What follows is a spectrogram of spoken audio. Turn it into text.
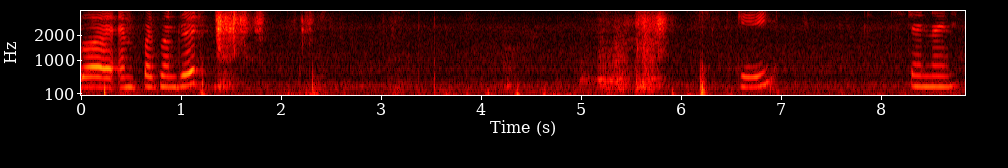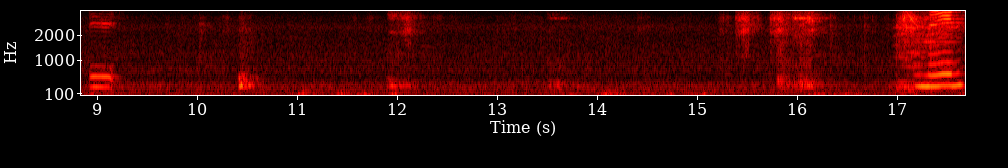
Buy M500. Okay. It's 10, 9, 8. I'm in.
